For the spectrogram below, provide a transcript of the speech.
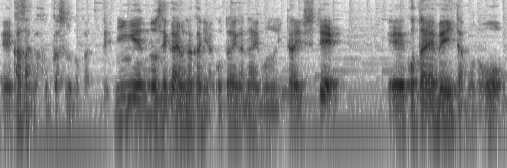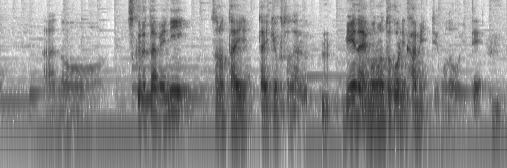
えー火山が噴火するのかって、人間の世界の中には答えがないものに対して、えー答えめいたものを、あのー作るために、その対対極となる、うん見えないもののところに神っていうものを置いて、うん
